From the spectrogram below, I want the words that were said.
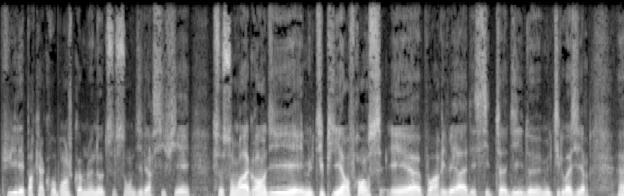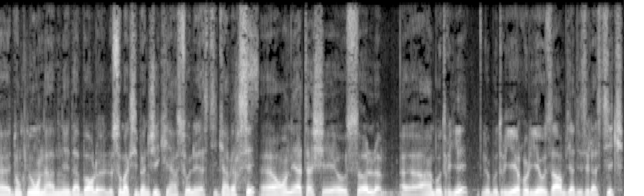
Puis les parcs acrobranches comme le nôtre se sont diversifiés, se sont agrandis et multipliés en France et euh, pour arriver à des sites dits de multi-loisirs. Euh, donc nous on a amené d'abord le, le saut maxi bungee qui est un saut élastique inversé. Euh, on est attaché au sol euh, à un baudrier. Le baudrier est relié aux arbres via des élastiques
